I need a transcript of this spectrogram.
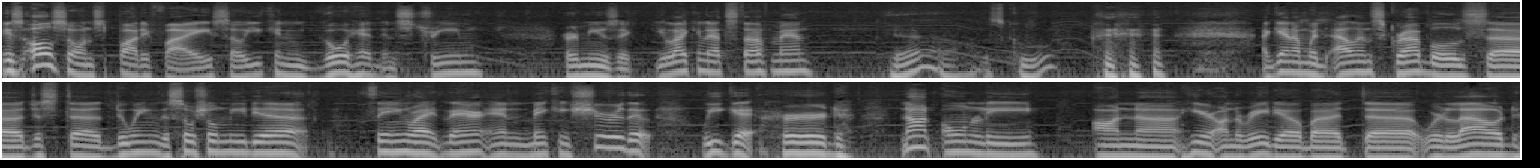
is also on spotify so you can go ahead and stream her music. You liking that stuff man? Yeah, it's cool. Again, I'm with Allan Scrabbles, uh, just uh, doing the social media thing right there and making sure that we get heard not only on uh, here on the radio, but uh, we're loud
